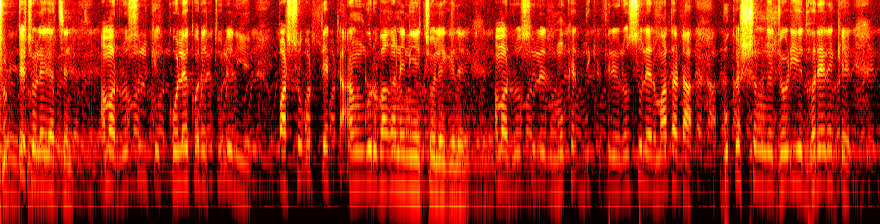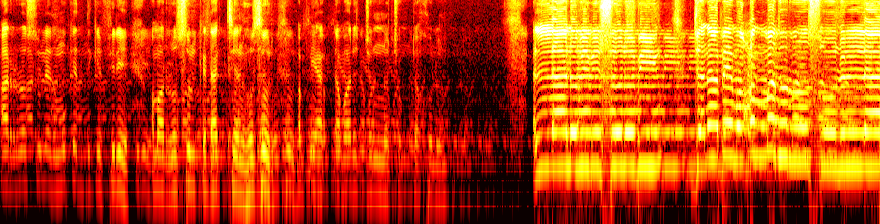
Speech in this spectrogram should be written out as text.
ছুটতে চলে গেছেন। আমার রসুলকে কোলে করে তুলে নিয়ে পার্শ্ববর্তী একটা আঙ্গুর বাগানে নিয়ে চলে গেলেন। আমার রসুলের মুখের দিকে ফিরে, রসুলের মাথাটা বুকের সঙ্গে জড়িয়ে ধরে রেখে আর রসুলের মুখের দিকে ফিরে আমার রসুলকে ডাকছেন, হুজুর, আপনি একটা বারের জন্য চোখটা খুলুন। আল্লাহ নবী, বিশ্ব নবী, জনাবে মুহাম্মদুর রাসূলুল্লাহ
